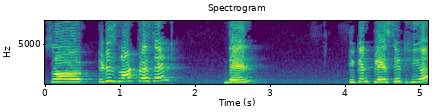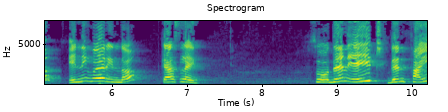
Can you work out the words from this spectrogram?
so it is not present, then you can place it here anywhere in the cache line. So then 8, then 5,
